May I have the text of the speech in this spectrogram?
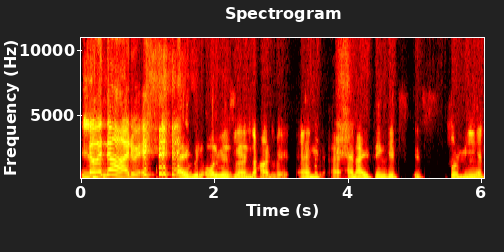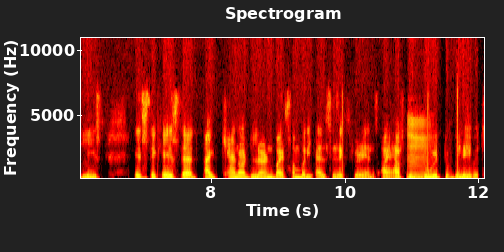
learn the hard way. i will always learn the hard way and and i think it's it's for me at least it's the case that i cannot learn by somebody else's experience i have to Mm. do it to believe it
